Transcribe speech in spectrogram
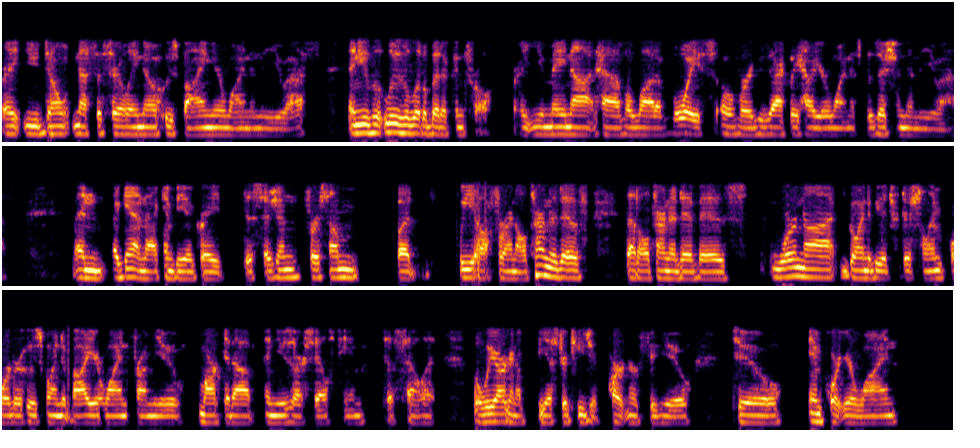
right? You don't necessarily know who's buying your wine in the US and you lose a little bit of control, right? You may not have a lot of voice over exactly how your wine is positioned in the US. And again, that can be a great decision for some, but we offer an alternative. That alternative is we're not going to be a traditional importer who's going to buy your wine from you, mark it up, and use our sales team to sell it. But we are going to be a strategic partner for you to import your wine,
